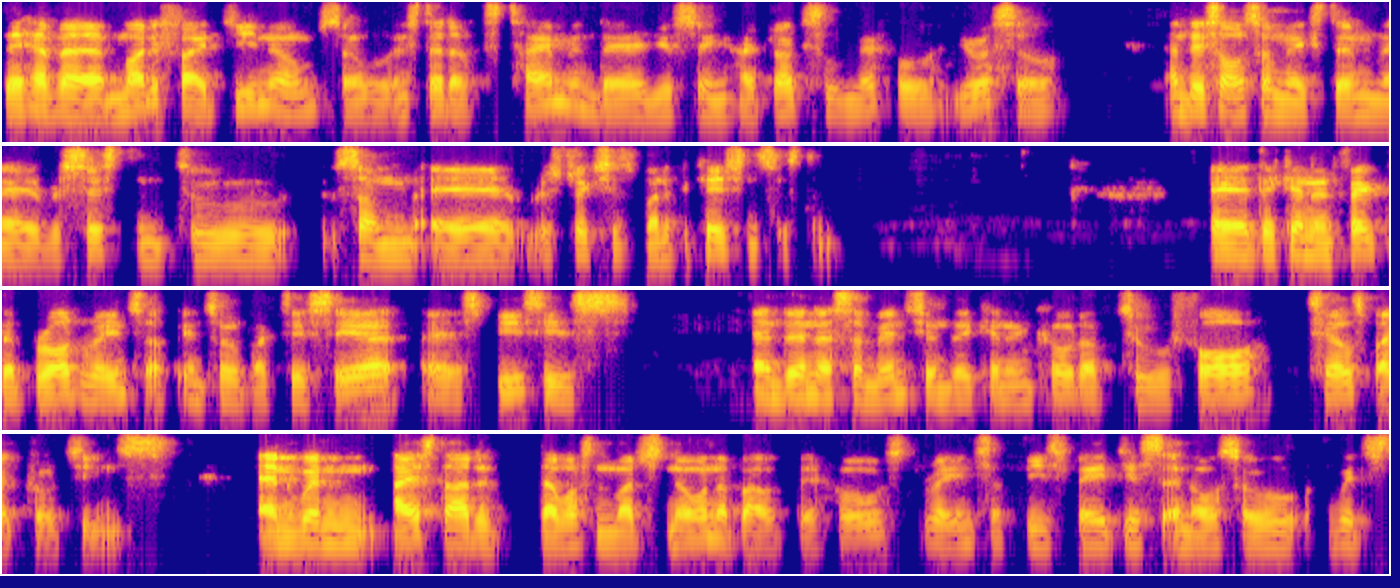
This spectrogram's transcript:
they have a modified genome. So instead of thymine, they're using hydroxyl methyl uracil. And this also makes them uh, resistant to some uh, restrictions modification system. Uh, they can infect a broad range of Enterobacteria uh, species. And then, as I mentioned, they can encode up to four tail spike proteins. And when I started, there wasn't much known about the host range of these phages and also which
